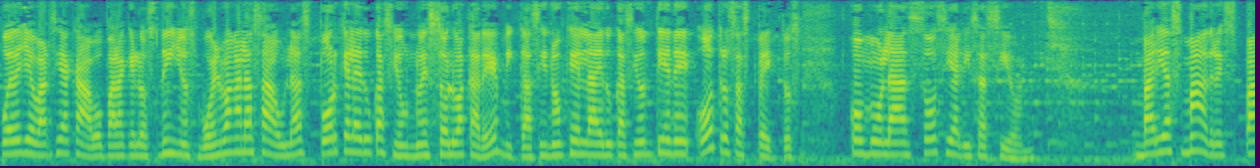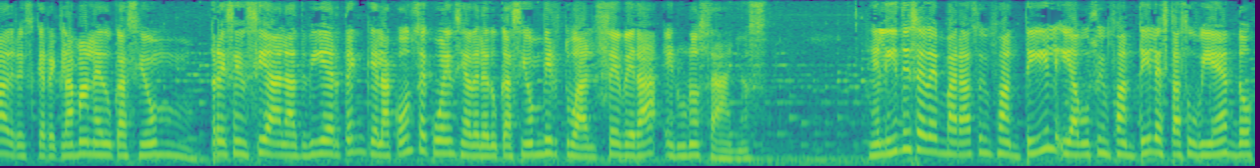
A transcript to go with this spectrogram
puede llevarse a cabo para que los niños vuelvan a las aulas porque la educación no es solo académica, sino que la educación tiene otros aspectos como la socialización. Varias madres, padres que reclaman la educación presencial advierten que la consecuencia de la educación virtual se verá en unos años. El índice de embarazo infantil y abuso infantil está subiendo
